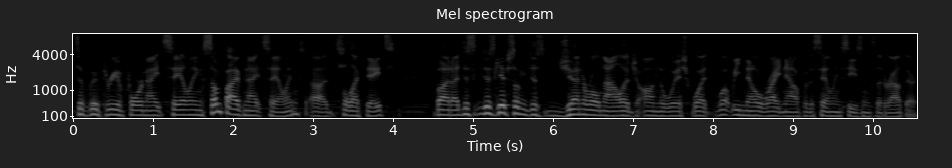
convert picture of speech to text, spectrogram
typically three and four night sailings, some five night sailings, uh, select dates. But uh, just just give some just general knowledge on the Wish, what what we know right now for the sailing seasons that are out there.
